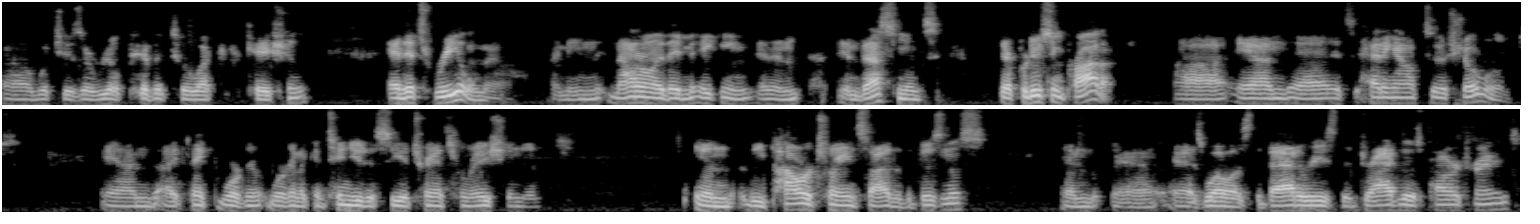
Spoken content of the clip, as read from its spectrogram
which is a real pivot to electrification. And it's real now. I mean, not only are they making an investments, they're producing product uh, and uh, it's heading out to showrooms. And I think we're we're going to continue to see a transformation in in the powertrain side of the business, and uh, as well as the batteries that drive those powertrains,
